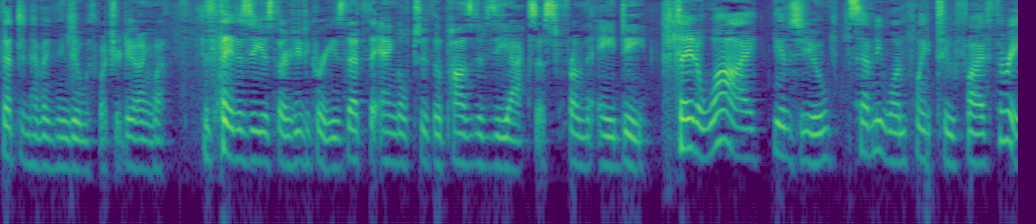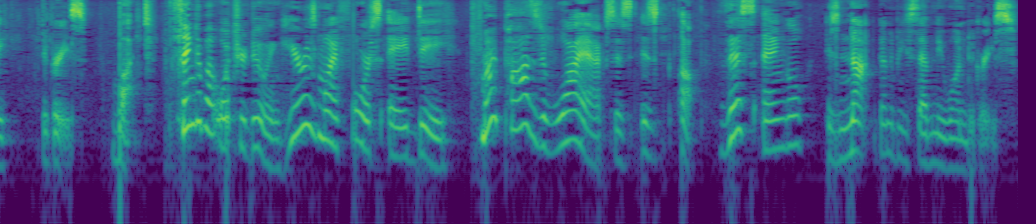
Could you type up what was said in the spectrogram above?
that didn't have anything to do with what you're dealing with. Theta z is 30 degrees. That's the angle to the positive z axis from the AD. Theta y gives you 71.253 degrees. But think about what you're doing. Here is my force AD. My positive y axis is up. This angle is not going to be 71 degrees.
